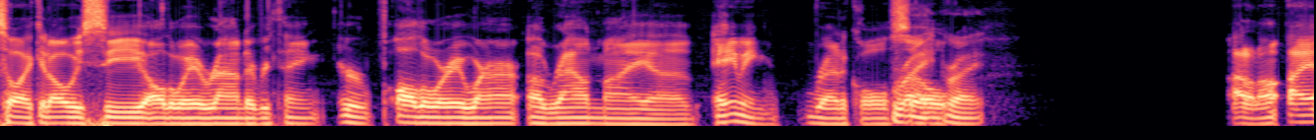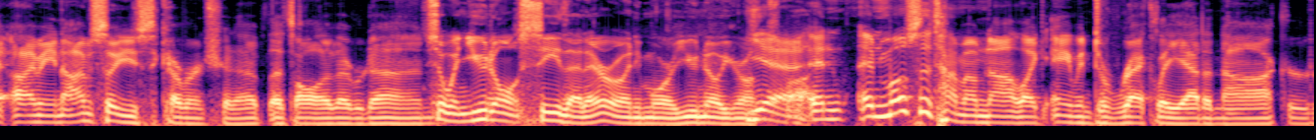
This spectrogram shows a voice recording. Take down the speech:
so I could always see all the way around everything, or all the way around my uh, aiming reticle. So right, right. I don't know. I I mean, I'm so used to covering shit up. That's all I've ever done. So when you don't see that arrow anymore, you know you're on the yeah, and and most of the time I'm not like aiming directly at a knock or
